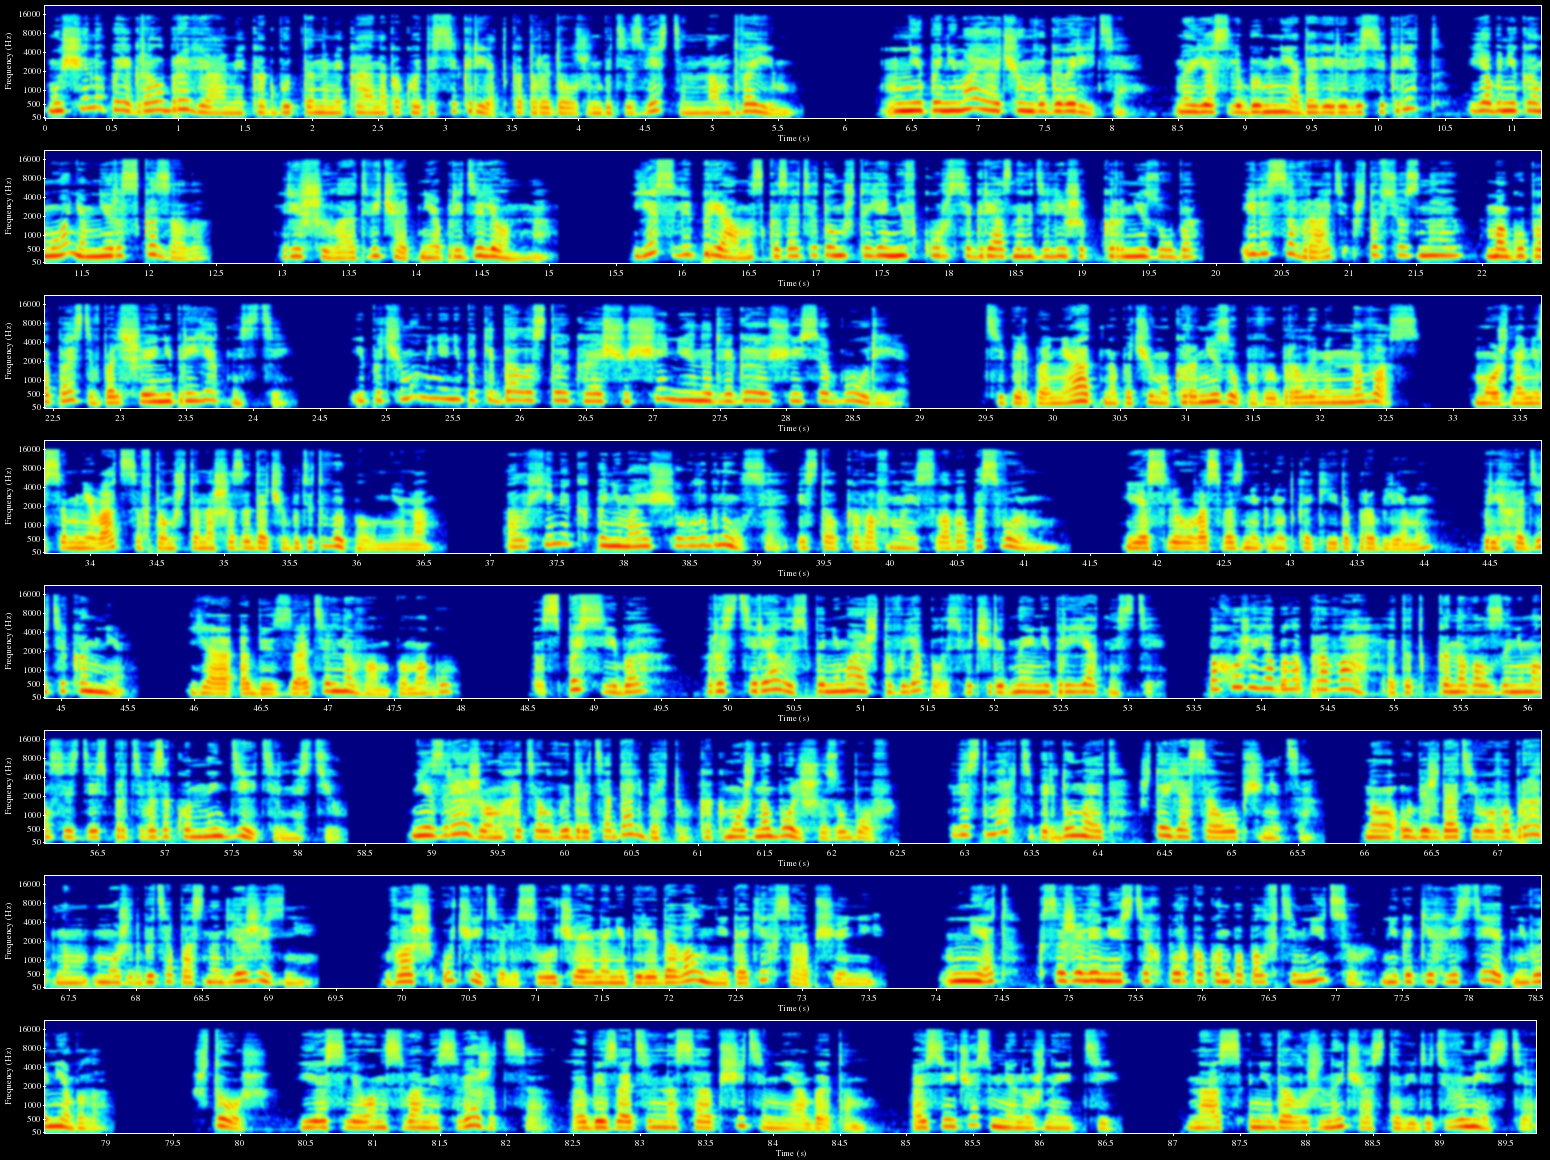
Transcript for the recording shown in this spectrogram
Мужчина поиграл бровями, как будто намекая на какой-то секрет, который должен быть известен нам двоим. Не понимаю, о чем вы говорите, но если бы мне доверили секрет, я бы никому о нем не рассказала. Решила отвечать неопределенно. Если прямо сказать о том, что я не в курсе грязных делишек Корнезуба, или соврать, что все знаю, могу попасть в большие неприятности. И почему меня не покидало стойкое ощущение надвигающейся бури? Теперь понятно, почему Корнезуб выбрал именно вас. Можно не сомневаться в том, что наша задача будет выполнена. Алхимик, понимающе улыбнулся, истолковав мои слова по-своему. Если у вас возникнут какие-то проблемы, приходите ко мне. Я обязательно вам помогу. Спасибо. Растерялась, понимая, что вляпалась в очередные неприятности. Похоже, я была права. Этот коновал занимался здесь противозаконной деятельностью. Не зря же он хотел выдрать Адальберту как можно больше зубов. Вестмар теперь думает, что я сообщница, но убеждать его в обратном может быть опасно для жизни. Ваш учитель случайно не передавал никаких сообщений? Нет, к сожалению, с тех пор, как он попал в темницу, никаких вестей от него не было. Что ж, если он с вами свяжется, обязательно сообщите мне об этом. А сейчас мне нужно идти. Нас не должны часто видеть вместе.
